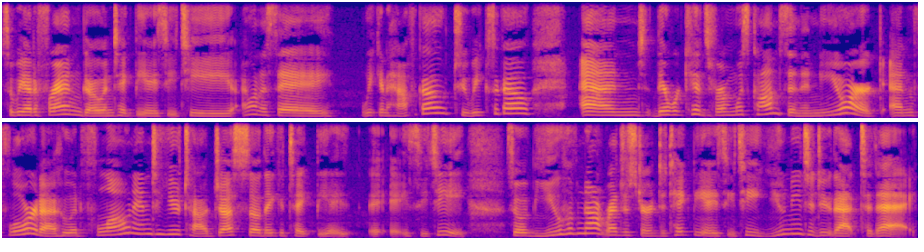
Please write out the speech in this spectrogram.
So we had a friend go and take the ACT, I want to say a week and a half ago, two weeks ago, and there were kids from Wisconsin and New York and Florida who had flown into Utah just so they could take the ACT. So if you have not registered to take the ACT, you need to do that today.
